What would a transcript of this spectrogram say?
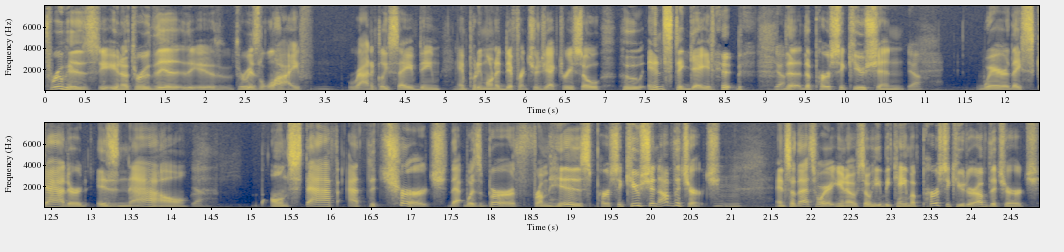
through his you know through the, the through his life radically saved him and mm-hmm. put him on a different trajectory so who instigated Yeah. the the persecution Yeah. where they scattered is now Yeah. on staff at the church that was birthed from his persecution of the church. Mm-hmm. And so that's where, you know, so he became a persecutor of the church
